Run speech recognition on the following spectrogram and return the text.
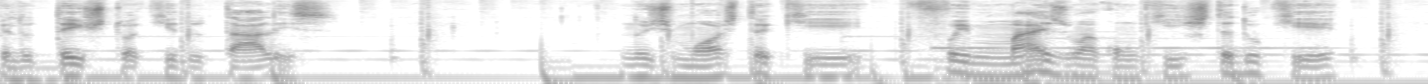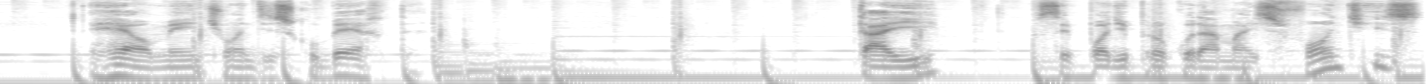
Pelo texto aqui do Tales, nos mostra que foi mais uma conquista do que realmente uma descoberta. Tá aí, você pode procurar mais fontes,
